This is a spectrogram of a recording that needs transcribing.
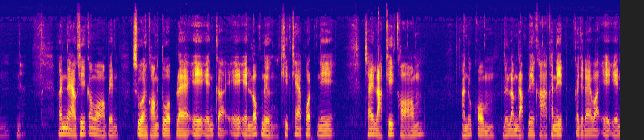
n นะเพราะแนวคิดก็มองเป็นส่วนของตัวแปร an กับ an ลบ1คิดแค่พจน์นี้ ใช้หลักคิดของอนุกรมหรือลำดับเลขาคณิตก็จะได้ว่า an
